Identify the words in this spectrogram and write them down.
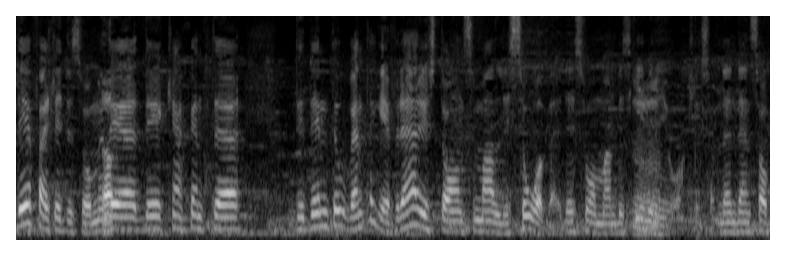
Det är faktiskt lite så. Men Ja. det, det är kanske inte... Det, det är en lite oväntad grej, för det här är ju stan som aldrig sover. Det är så man beskriver Mm. New York. Liksom. Den, den som,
